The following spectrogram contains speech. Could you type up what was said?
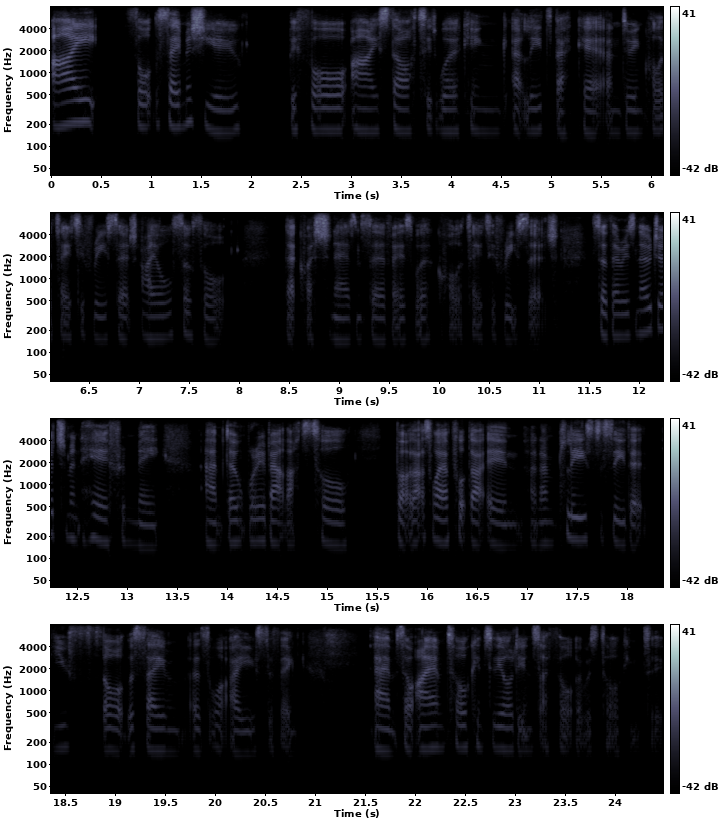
I thought the same as you before I started working at Leeds Beckett and doing qualitative research, I also thought that questionnaires and surveys were qualitative research. So there is no judgment here from me. Um, don't worry about that at all. But that's why I put that in. And I'm pleased to see that you thought the same as what I used to think. Um, so I am talking to the audience I thought I was talking to.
